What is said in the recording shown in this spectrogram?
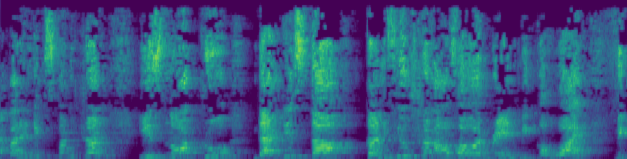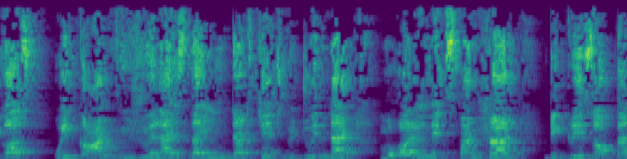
apparent expansion is not true. That is the confusion of our brain. Because why? Because we can't visualize the interchange between that volume expansion, decrease of the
